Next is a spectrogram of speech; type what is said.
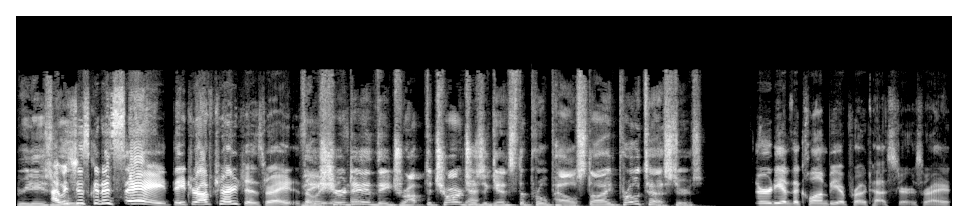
three days ago. I was just going to say they dropped charges, right? Is they sure did. They dropped the charges yeah. against the pro Palestine protesters. 30 of the Columbia protesters, right?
